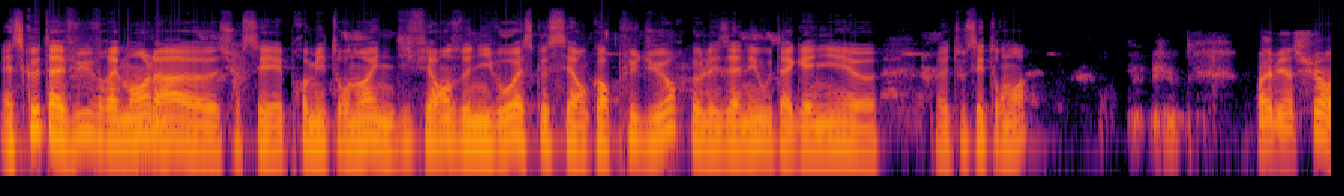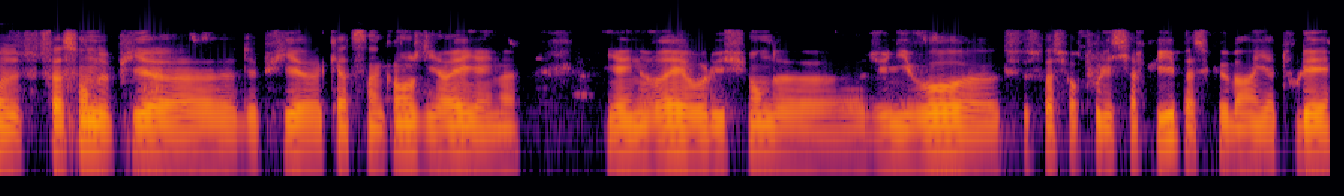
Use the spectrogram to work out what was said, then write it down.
Est-ce que tu as vu vraiment là, sur ces premiers tournois, une différence de niveau? Est-ce que c'est encore plus dur que les années où tu as gagné tous ces tournois? Oui, bien sûr. De toute façon, depuis, depuis 4-5 ans, je dirais, il y a une, y a une vraie évolution du niveau, euh, que ce soit sur tous les circuits, parce que ben il y a tous les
